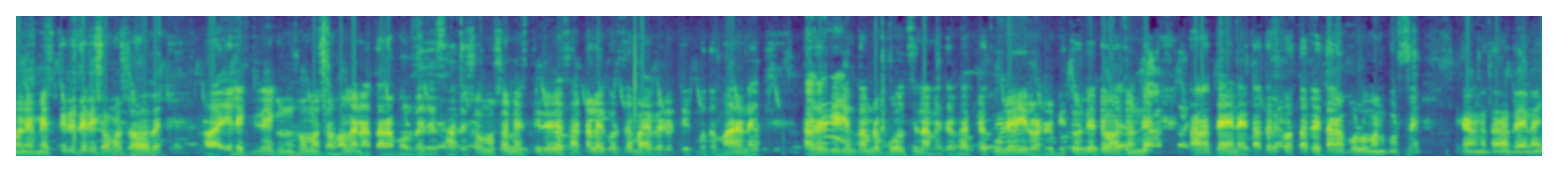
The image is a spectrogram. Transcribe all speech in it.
মানে মিস্ত্রিদেরই সমস্যা হবে। ইলেকট্রিকের কোনো সমস্যা হবে না। তারা বলবে যে ছাদের সমস্যা, মিস্ত্রিরা ছাদ ঢালাই করছে এটা ঠিক মতো মানে নাই। তাদেরকে কিন্তু আমরা বলছিলাম যে পাইপটা খুলে এই রডের ভিতর দিয়ে দেওয়ার জন্য তারা দেয় নাই। তাদের কথাটাই তারা বলমান করছে, এ কারণে তারা দেয় নাই।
